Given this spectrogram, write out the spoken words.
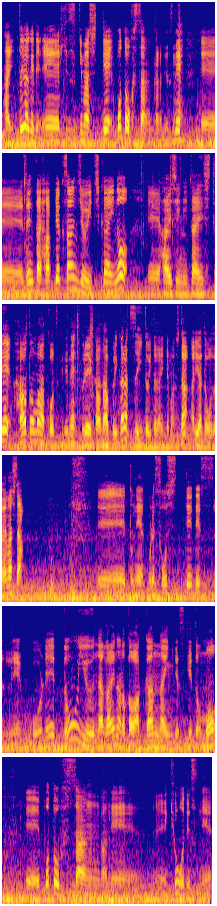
た。はい。というわけで、えー、引き続きまして、ポトフさんからですね、えー、前回831回の、えー、配信に対して、ハートマークをつけてね、ブレーカーのアプリからツイートいただいてました。ありがとうございました。えー、っとね、これ、そしてですね、これ、どういう流れなのかわかんないんですけども、えー、ポトフさんがね、えー、今日ですね、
